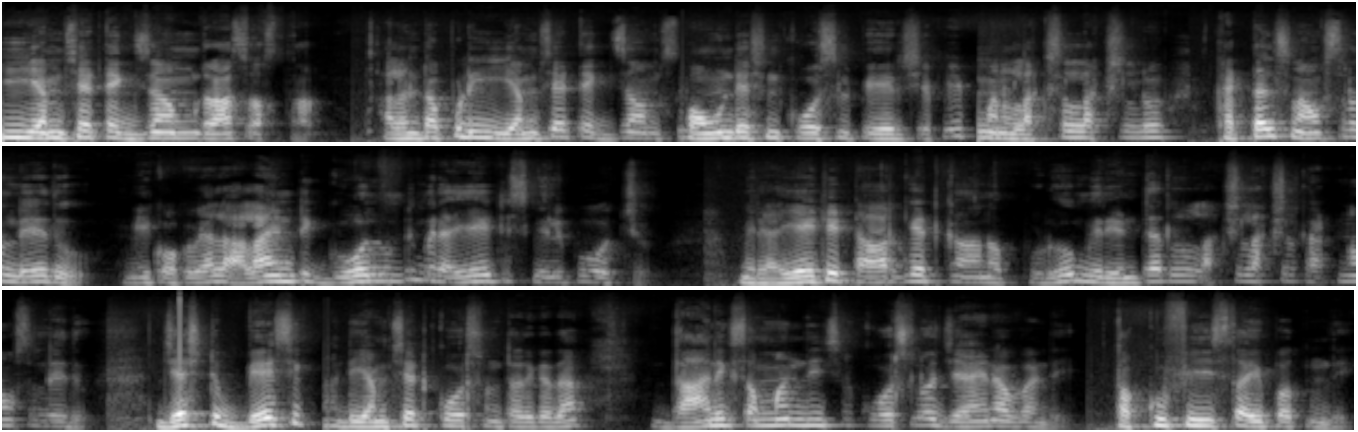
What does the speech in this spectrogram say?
ఈ ఎంసెట్ ఎగ్జామ్ రాసి వస్తారు. అలాంటప్పుడు ఈ ఎంసెట్ ఎగ్జామ్స్ ఫౌండేషన్ కోర్సులు పేరు చెప్పి మనం లక్షల లక్షలు కట్టాల్సిన అవసరం లేదు. మీకు ఒకవేళ అలాంటి గోల్ ఉంటే మీరు ఐఐటీస్కి వెళ్ళిపోవచ్చు. మీరు ఐఐటి టార్గెట్ కానప్పుడు మీరు ఇంటర్లో లక్ష లక్షలు కట్టనవసరం లేదు. జస్ట్ బేసిక్ అంటే ఎంసెట్ కోర్స్ ఉంటుంది కదా దానికి సంబంధించిన కోర్సులో జాయిన్ అవ్వండి. తక్కువ ఫీజుతో అయిపోతుంది.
